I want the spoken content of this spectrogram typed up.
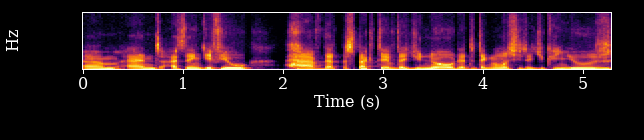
Um, and I think if you have that perspective that you know that the technology that you can use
